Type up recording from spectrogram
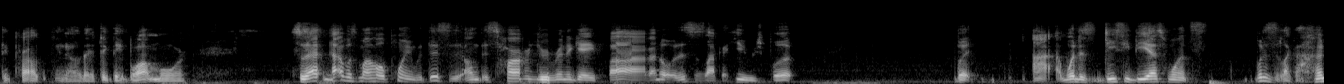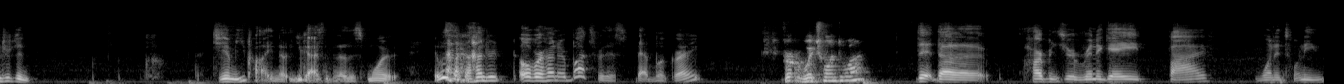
they probably, you know, they think they bought more. So that that was my whole point with this on this Harbinger Renegade Five. I know this is like a huge book, but I, what is DCBS wants? What is it like a hundred and? Jim, you probably know. You guys know this more. It was like a hundred over a hundred bucks for this that book, right? For which one do I? The the Harbinger Renegade Five, one in twenty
